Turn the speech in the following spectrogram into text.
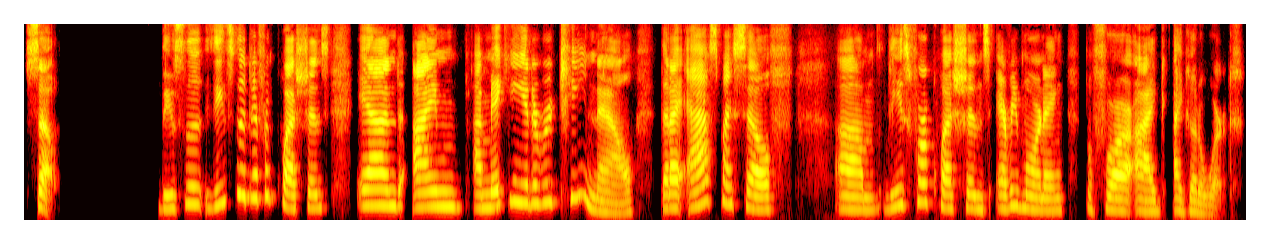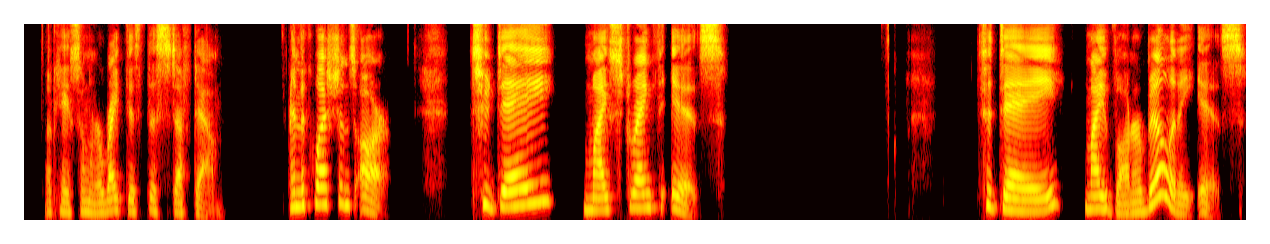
So, these are the, these are the different questions and i'm i'm making it a routine now that i ask myself um, these four questions every morning before i i go to work okay so i'm going to write this this stuff down and the questions are today my strength is today my vulnerability is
